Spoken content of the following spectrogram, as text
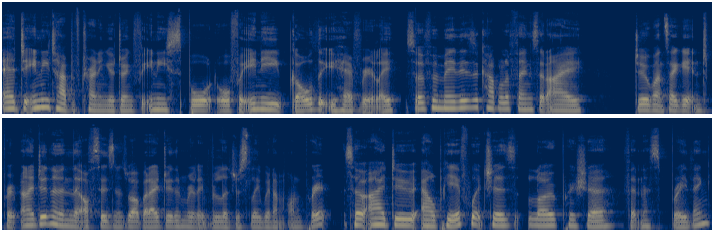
add to any type of training you're doing for any sport or for any goal that you have, really. So for me, there's a couple of things that I do once I get into prep. And I do them in the off season as well, but I do them really religiously when I'm on prep. So I do LPF, which is low pressure fitness breathing.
